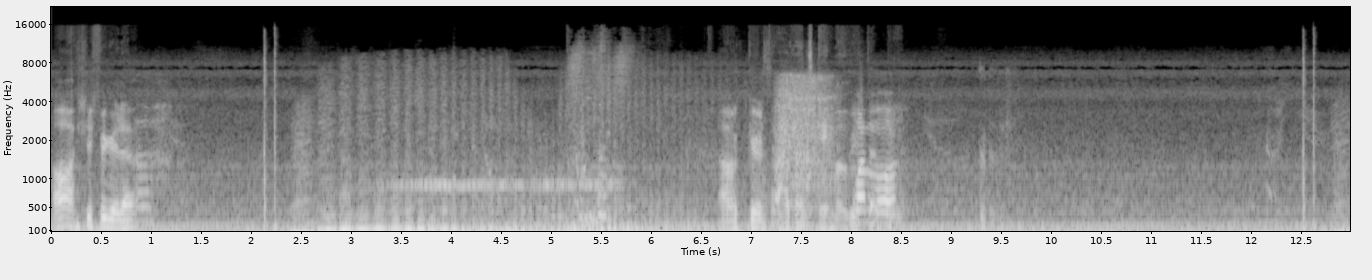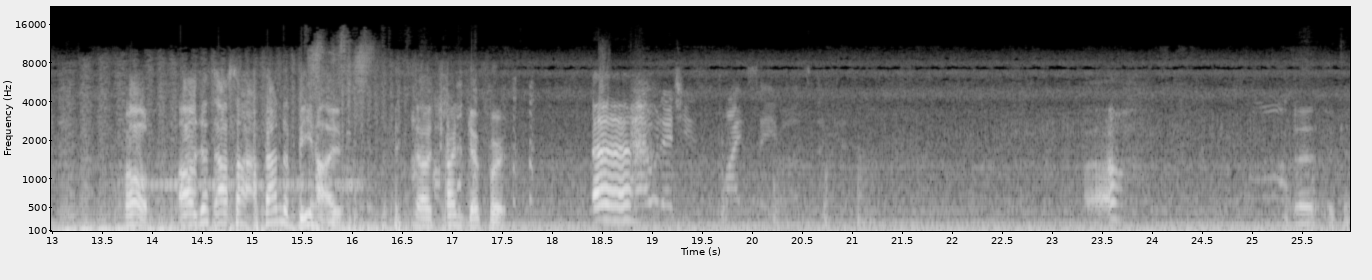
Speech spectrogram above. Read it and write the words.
Oh, she figured it out. Uh, I'm curious what happens. Game over. One that more. thing. Oh, oh, just outside. I found a beehive. so I was trying to go for it. uh, That would actually might save oh, Uh, okay.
